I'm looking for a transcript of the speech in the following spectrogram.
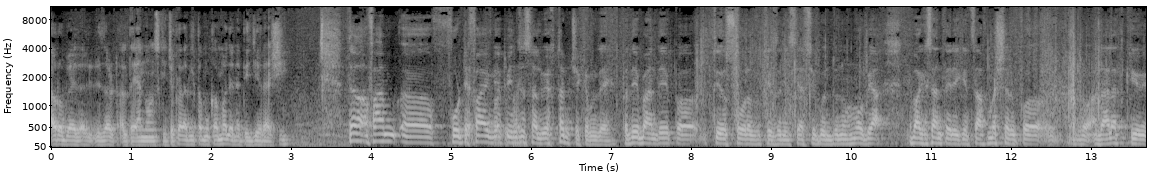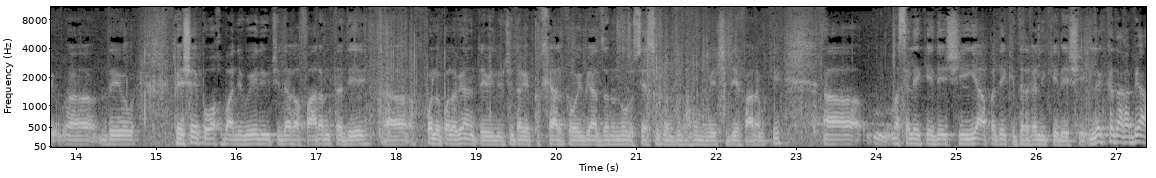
او بیا رزلټ الته اناونس کی چې کله دلته مکمل نتیجې راشي دا فارم 45 یا 15 سال وختم چې کوم دی په دې باندې په تیر سور کې ځنی سیاسي ګوندونو هم بیا پاکستان تحریک انصاف مشر په عدالت کې د یو پېښې په وخت باندې ویلي چې دغه فارم ته دی خپل پلویان ته ویلي چې دغه په خیال کوي بیا ځنه نور سیاسي ګوندونو هم وی چې د فارم کې مسلې کې دي شي یا په دې کې درغلي کې دي شي لکه دا بیا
